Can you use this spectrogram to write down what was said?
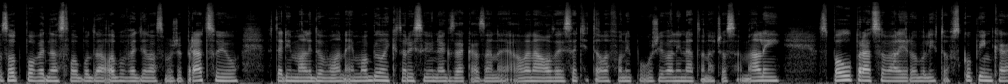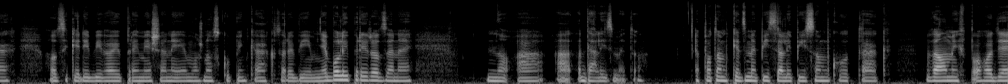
zodpovedná sloboda, lebo vedela som, že pracujú, vtedy mali dovolené mobily, ktoré sú inak zakázané, ale naozaj sa tie telefóny používali na to, na čo sa mali, spolupracovali, robili to v skupinkách, hoci kedy bývajú premiešané, je možno v skupinkách, ktoré by im neboli prirodzené, no a, a, a dali sme to. A potom, keď sme písali písomku, tak veľmi v pohode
